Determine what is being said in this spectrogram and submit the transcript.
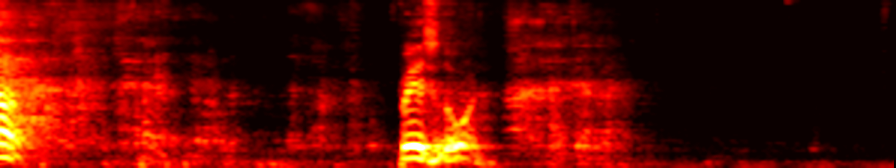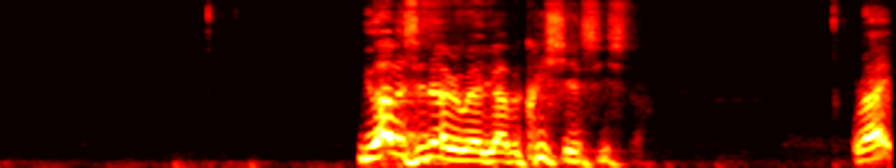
Now, praise the Lord. You have a scenario where you have a Christian sister, right?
